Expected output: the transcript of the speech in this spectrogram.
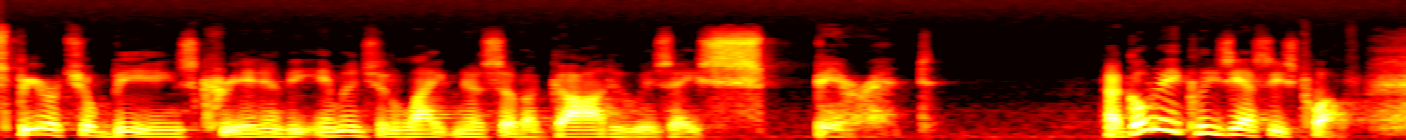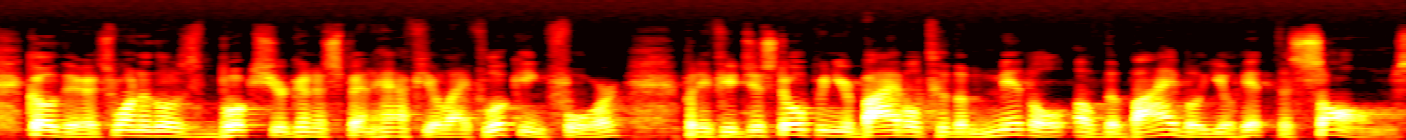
spiritual beings created in the image and likeness of a God who is a spirit. Now go to Ecclesiastes 12. Go there. It's one of those books you're going to spend half your life looking for. But if you just open your Bible to the middle of the Bible, you'll hit the Psalms.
